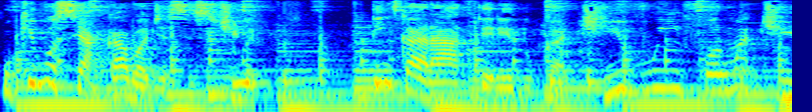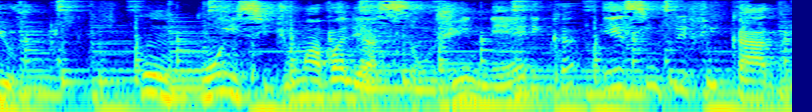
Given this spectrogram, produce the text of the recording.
O que você acaba de assistir tem caráter educativo e informativo. Compõe-se de uma avaliação genérica e simplificada.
